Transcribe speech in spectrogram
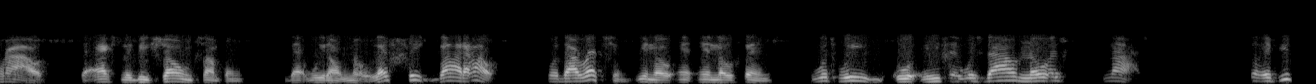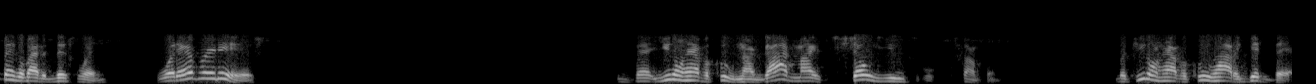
proud to actually be shown something that we don't know. Let's seek God out for direction, you know, in, in those things which we he said, which thou knowest not. So if you think about it this way, whatever it is that you don't have a clue. Now God might show you something, but you don't have a clue how to get there.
